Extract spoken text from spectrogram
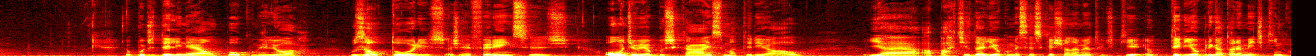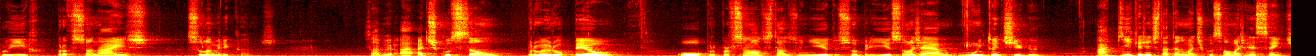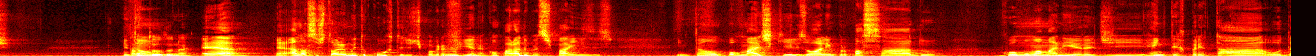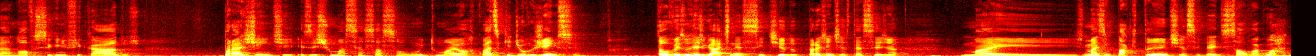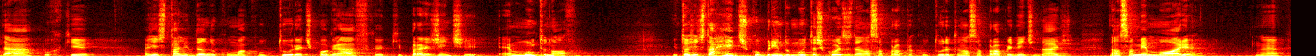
eu pude delinear um pouco melhor os autores, as referências, onde eu ia buscar esse material. E a, a partir dali eu comecei esse questionamento de que eu teria obrigatoriamente que incluir profissionais sul-americanos. Sabe, a, a discussão para o europeu ou para o profissional dos Estados Unidos sobre isso, ela já é muito antiga. Aqui que a gente está tendo uma discussão mais recente. Tá então, tá tudo, né? É, é, a nossa história é muito curta de tipografia, uhum. né, comparado com esses países. Então, por mais que eles olhem para o passado como uma maneira de reinterpretar ou dar novos significados, para a gente existe uma sensação muito maior, quase que de urgência. Talvez o resgate nesse sentido para a gente até seja mais mais impactante essa ideia de salvaguardar, porque a gente está lidando com uma cultura tipográfica que para a gente é muito nova. Então a gente está redescobrindo muitas coisas da nossa própria cultura, da nossa própria identidade, da nossa memória, né?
